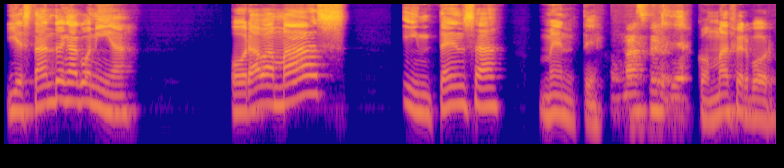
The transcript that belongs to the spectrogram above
Y estando en agonía, oraba más intensamente. Con más fervor. Con más fervor.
